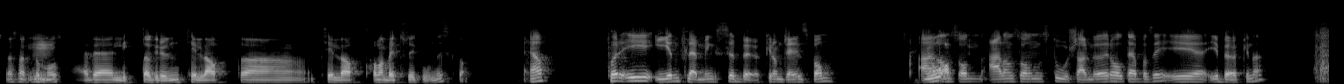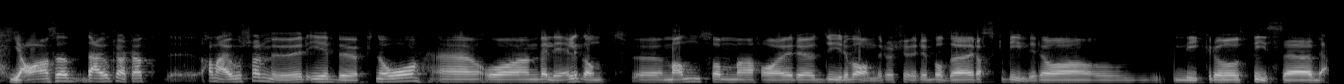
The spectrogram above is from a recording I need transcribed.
som jeg snakket om mm. nå, mm. er litt av grunnen til at, uh, til at han har blitt så ikonisk. da. Ja, for i Ian Flemings bøker om James Bond, er jo, han sånn, er han sånn storsjarmør, holdt jeg på å si, i, i bøkene? Ja, altså det er jo klart at eh, han er jo sjarmør i bøkene òg. Eh, og en veldig elegant eh, mann som har dyre vaner og kjører både raske biler og, liker å spise ja,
